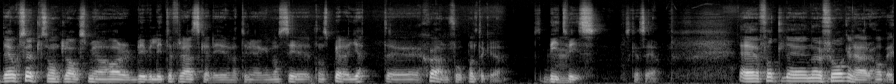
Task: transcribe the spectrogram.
det är också ett sånt lag som jag har blivit lite förälskad i den här turneringen. De, ser, de spelar jätteskön fotboll tycker jag. Bitvis, ska jag säga. Fått några frågor här har vi.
